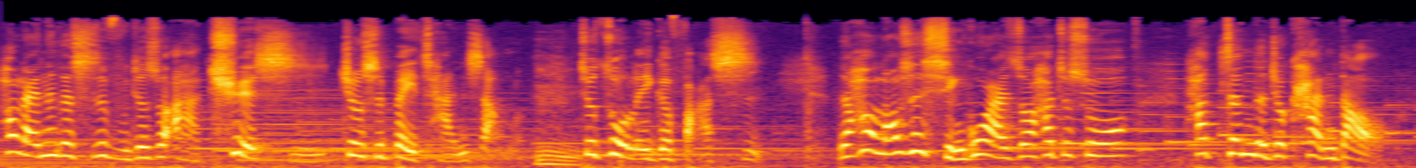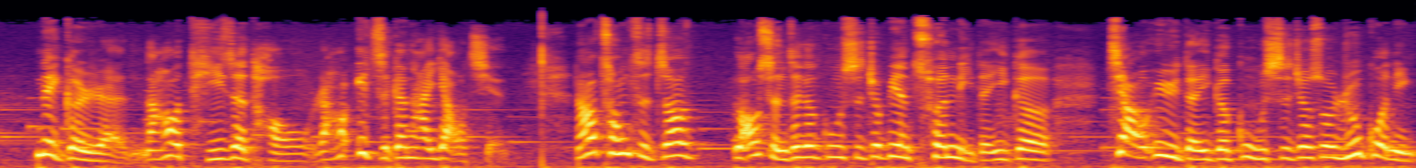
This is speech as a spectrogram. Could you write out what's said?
后来那个师傅就说啊，确实就是被缠上了，嗯，就做了一个法事。然后老沈醒过来之后，他就说他真的就看到那个人，然后提着头，然后一直跟他要钱。然后从此之后，老沈这个故事就变村里的一个教育的一个故事，就说如果你。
